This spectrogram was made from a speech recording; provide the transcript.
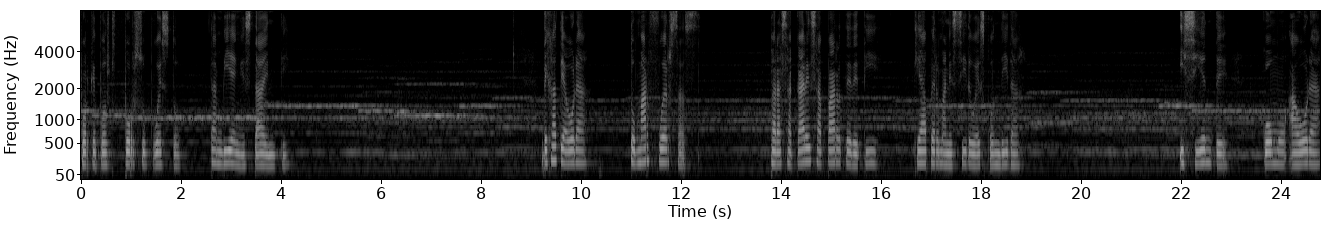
Porque por, por supuesto también está en ti. Déjate ahora tomar fuerzas para sacar esa parte de ti que ha permanecido escondida y siente cómo ahora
